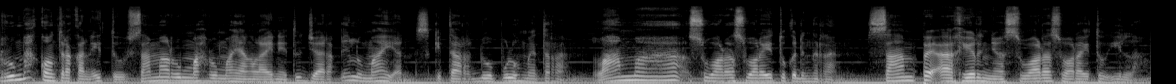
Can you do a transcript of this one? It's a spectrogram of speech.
rumah kontrakan itu sama rumah-rumah yang lain itu jaraknya lumayan, sekitar 20 meteran. Lama suara-suara itu kedengeran, sampai akhirnya suara-suara itu hilang.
